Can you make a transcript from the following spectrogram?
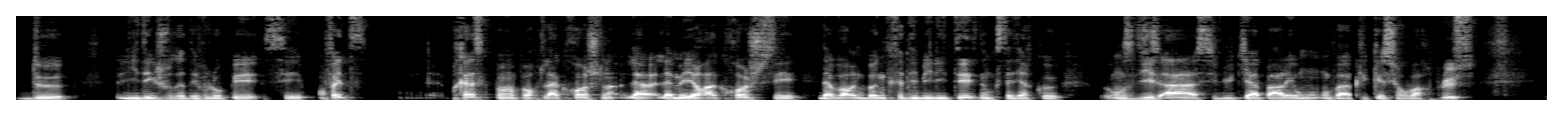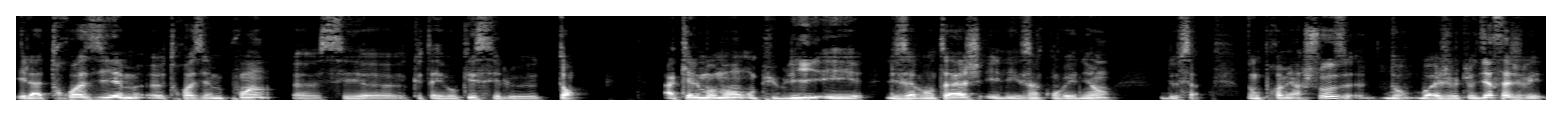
Deux, l'idée que je voudrais développer, c'est en fait presque peu importe l'accroche, la, la, meilleure accroche, c'est d'avoir une bonne crédibilité. Donc, c'est-à-dire que on se dise ah c'est lui qui a parlé, on, va cliquer sur voir plus. Et la troisième euh, troisième point, euh, c'est euh, que tu as évoqué, c'est le temps. À quel moment on publie et les avantages et les inconvénients de ça. Donc première chose, donc ouais, je vais te le dire, ça je vais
